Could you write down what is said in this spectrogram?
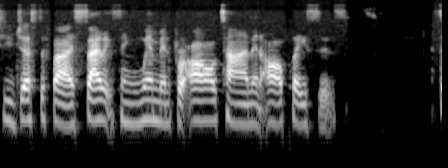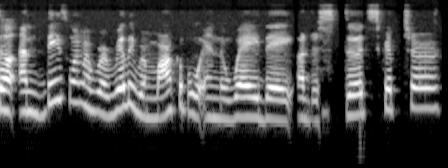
to justify silencing women for all time and all places. So um, these women were really remarkable in the way they understood scripture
